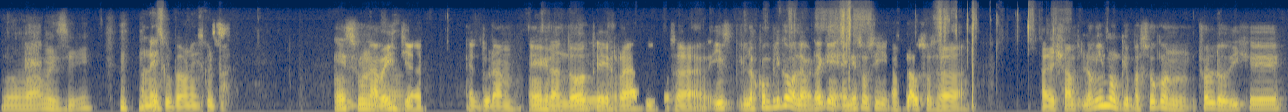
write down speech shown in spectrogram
No mames, sí. Una disculpa, una disculpa. es ¿Qué una bestia el Turán. Es grandote, Sí. es rápido, o sea, y los complicó, la verdad que en eso sí, aplausos a, a Deschamps. Lo mismo que pasó con, yo lo dije,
